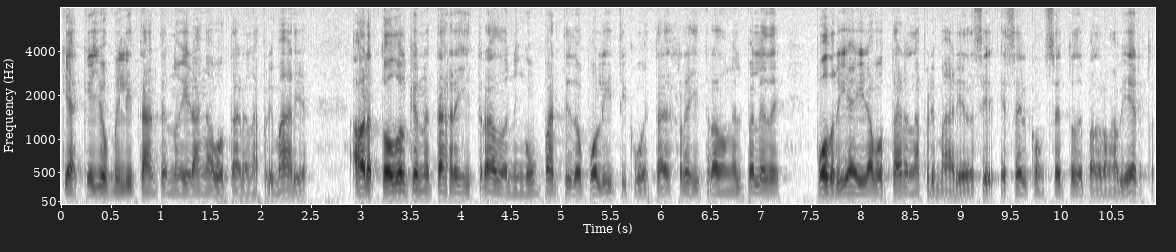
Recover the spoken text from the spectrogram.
que aquellos militantes no irán a votar en la primaria. Ahora, todo el que no está registrado en ningún partido político o está registrado en el PLD podría ir a votar en la primaria. Es decir, ese es el concepto de padrón abierto.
